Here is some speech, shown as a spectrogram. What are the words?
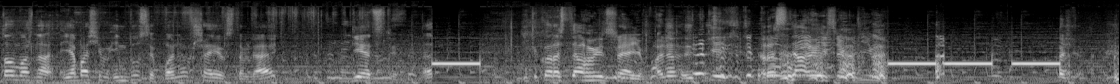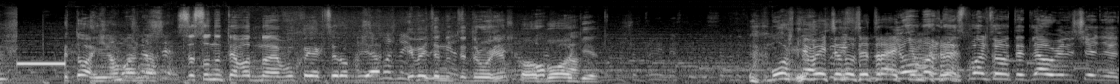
Потім можна, я бачив індуси, поняв, в шею вставляють в дитинстві. І тако розтягують шею, поняв? І такий розтягуєш як Діма. В ітогі його можна можна ще- засунути в одне вухо, як це роблю я, можна і і витягнути друге другим. О боги. Можна І витягнути Його можна використовувати для увеличення.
